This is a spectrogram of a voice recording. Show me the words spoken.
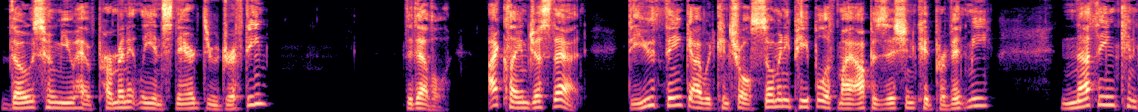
those whom you have permanently ensnared through drifting? The devil, I claim just that. Do you think I would control so many people if my opposition could prevent me? Nothing can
